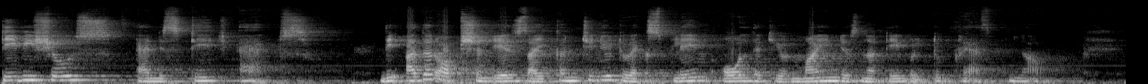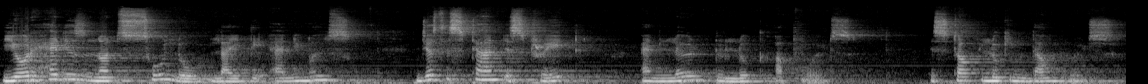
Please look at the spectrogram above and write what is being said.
TV shows, and stage acts. The other option is I continue to explain all that your mind is not able to grasp now. Your head is not so low like the animals. Just stand straight and learn to look upwards. Stop looking downwards.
